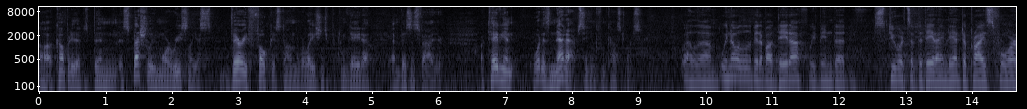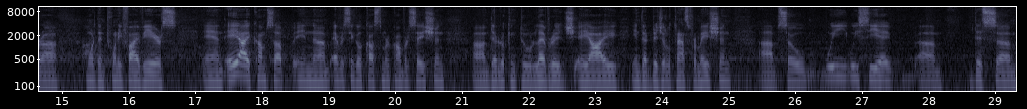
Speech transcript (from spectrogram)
Uh, a company that's been, especially more recently, is very focused on the relationship between data and business value. Octavian, what is NetApp seeing from customers? Well, um, we know a little bit about data. We've been the stewards of the data in the enterprise for uh, more than 25 years. And AI comes up in um, every single customer conversation. Um, they're looking to leverage AI in their digital transformation. Um, so we, we see a, um, this um,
